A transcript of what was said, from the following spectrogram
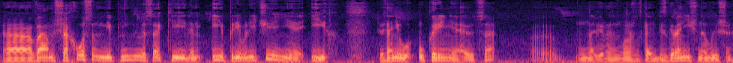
а, вам шахосан мипнимиус акелем и привлечение их, то есть они укореняются, э, наверное, можно сказать, безгранично выше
